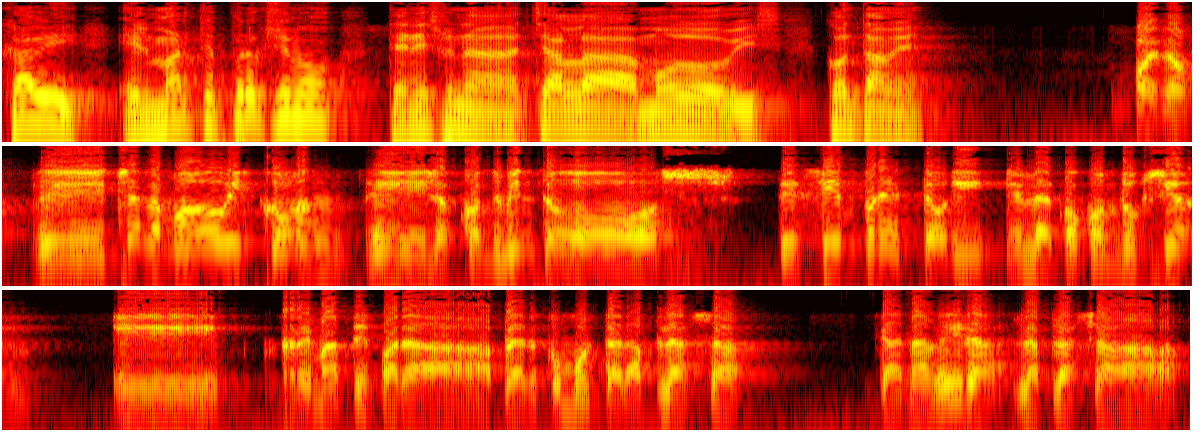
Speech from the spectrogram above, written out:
Javi, el martes próximo tenés una charla modo bis. Contame. Bueno, eh, charla Modovis con eh, los condimentos de siempre, Tori en la co-conducción, eh, remates para ver cómo está la plaza ganadera, la plaza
